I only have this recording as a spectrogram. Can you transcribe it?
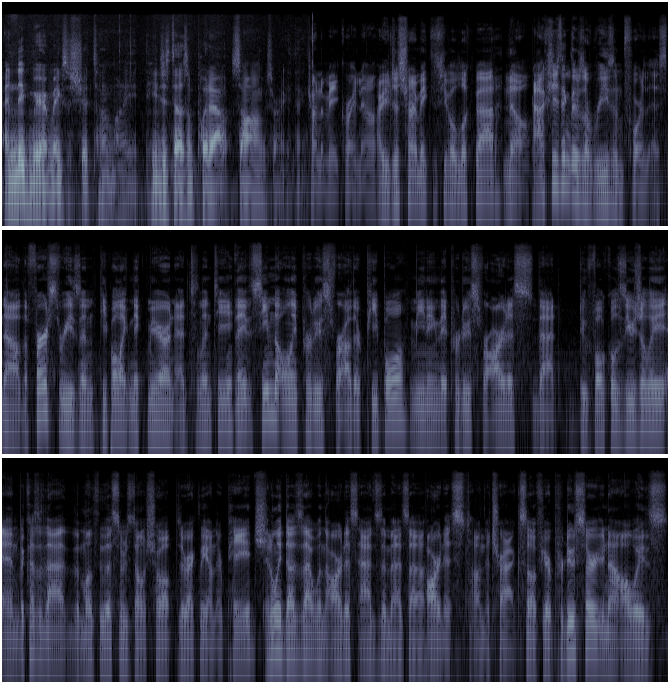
And Nick Mira makes a shit ton of money. He just doesn't put out songs or anything. Trying to make right now. Are you just trying to make these people look bad? No. I actually think there's a reason for this. Now, the first reason, people like Nick Mira and Ed Talenti, they seem to only produce for other people, meaning they produce for artists that do vocals usually, and because of that, the monthly listeners don't show up directly on their page. It only does that when the artist adds them as a artist on the track. So if you're a producer, you're not always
